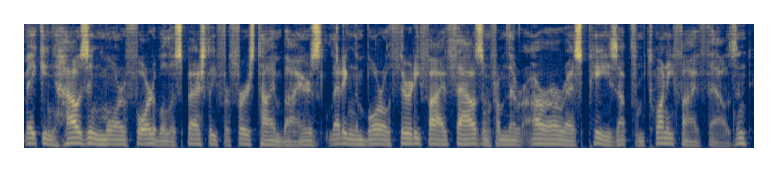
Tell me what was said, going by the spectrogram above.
making housing more affordable, especially for first-time buyers, letting them borrow thirty-five thousand from their RRSPs, up from twenty-five thousand,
